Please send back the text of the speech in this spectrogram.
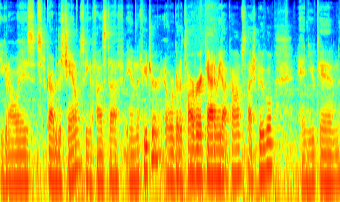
you can always subscribe to this channel so you can find stuff in the future or go to tarveracademy.com slash google and you can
